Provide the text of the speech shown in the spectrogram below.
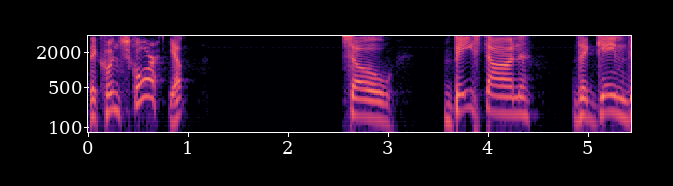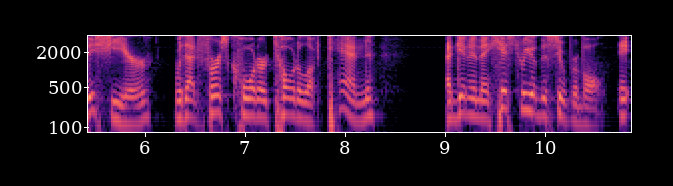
they couldn't score. Yep. So, based on the game this year, with that first quarter total of ten, again in the history of the Super Bowl. It,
